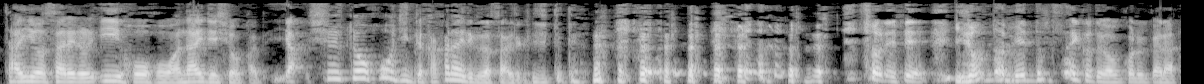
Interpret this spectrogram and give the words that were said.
対応されるいい方法はないでしょうかいや、宗教法人って書かないでくださいとか言ってて。それで、いろんなめんどくさいことが起こるから、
